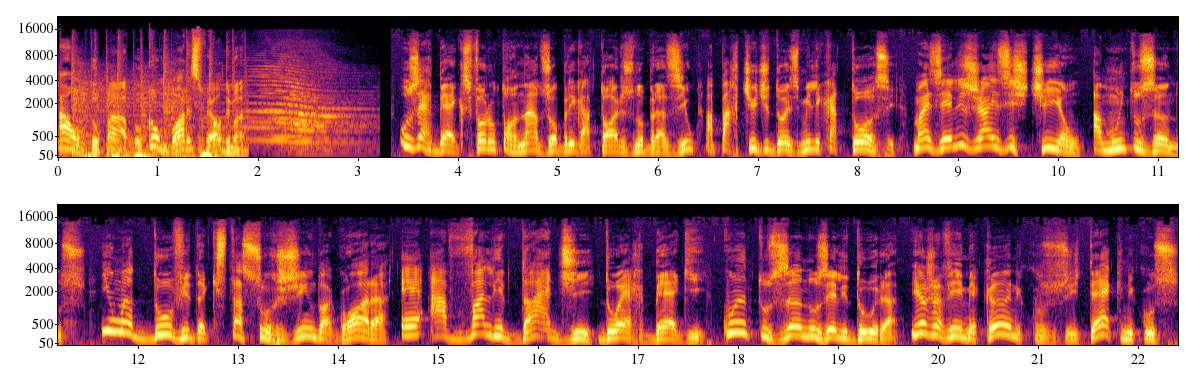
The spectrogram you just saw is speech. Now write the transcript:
Alto Papo com Boris Feldman. Os airbags foram tornados obrigatórios no Brasil a partir de 2014, mas eles já existiam há muitos anos. E uma dúvida que está surgindo agora é a validade do airbag. Quantos anos ele dura? Eu já vi mecânicos e técnicos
